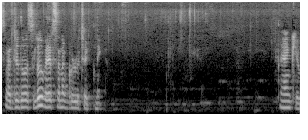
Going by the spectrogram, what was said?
సజ్జ దోశలు వేరుశనగ గుళ్ళు చట్నీ. థ్యాంక్ యూ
